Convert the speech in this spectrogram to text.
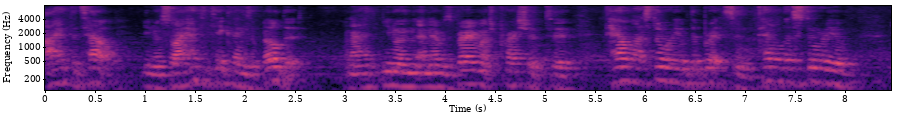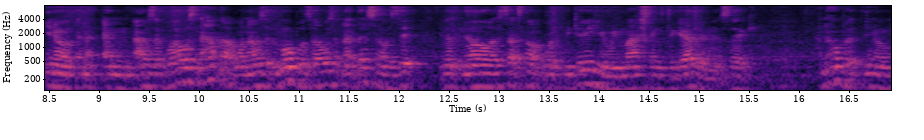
I had to tell, you know, so I had to take things that Bill did, and I, you know, and, and there was very much pressure to tell that story of the Brits and tell the story of, you know, and, and I was like, well, I wasn't at that one. I was at the MOBOs. I wasn't at this. And I was at, you know, no, that's, that's not what we do here. We mash things together. And it's like, I know, but you know,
